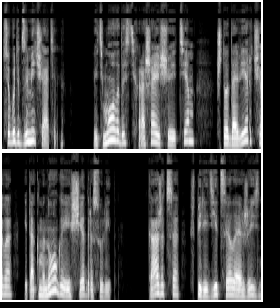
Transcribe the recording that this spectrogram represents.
Все будет замечательно. Ведь молодость хороша еще и тем, что доверчиво и так много и щедро сулит. Кажется, впереди целая жизнь.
